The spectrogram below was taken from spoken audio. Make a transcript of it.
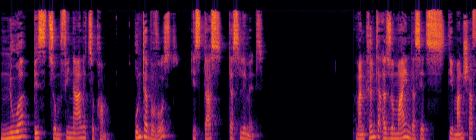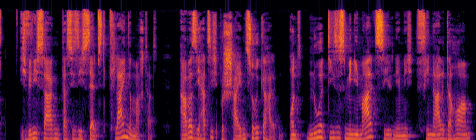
nur bis zum Finale zu kommen. Unterbewusst ist das das Limit. Man könnte also meinen, dass jetzt die Mannschaft ich will nicht sagen, dass sie sich selbst klein gemacht hat, aber sie hat sich bescheiden zurückgehalten und nur dieses Minimalziel, nämlich Finale d'Ahorm,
